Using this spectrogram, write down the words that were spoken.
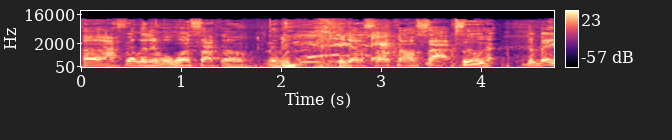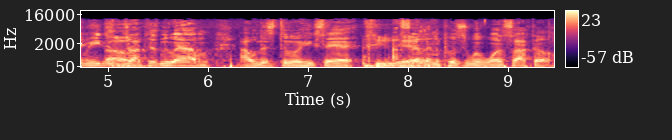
uh, I fell in with one sock on. That's He got a song called Sock. So the baby, he just dropped his new album. I would listen to it. He said, "I fell in the pussy with one sock on,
